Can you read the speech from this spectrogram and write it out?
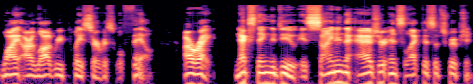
why our log replay service will fail. All right, next thing to do is sign in to Azure and select a subscription.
